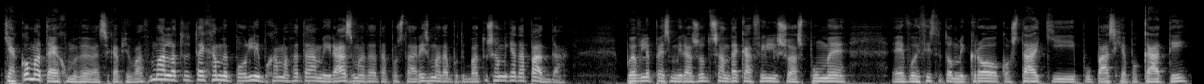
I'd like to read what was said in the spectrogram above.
και ακόμα τα έχουμε βέβαια σε κάποιο βαθμό, αλλά τότε τα είχαμε πολύ, που είχαμε αυτά τα μοιράσματα, τα ποσταρίσματα που την πατούσαμε για τα πάντα. Που έβλεπες, μοιραζόντουσαν 10 φίλοι σου, ας πούμε, ε, βοηθήστε το μικρό κοστάκι που πάσχει από κάτι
